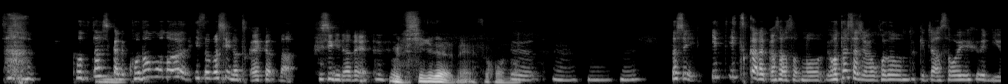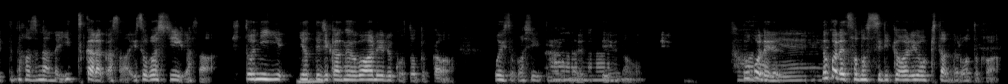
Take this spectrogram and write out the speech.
こ確かに子供の忙しいの使い方、不思議だね。不思議だよね、そこの。うんうんうんうん私い、いつからかさ、その私たちも子供の時じゃあそういうふうに言ってたはずなのに、いつからかさ、忙しいがさ、人によって時間が奪われることとか、お忙しいっていうのっていうのを、どこでどこでそのすり替わりが起きたんだろうとか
